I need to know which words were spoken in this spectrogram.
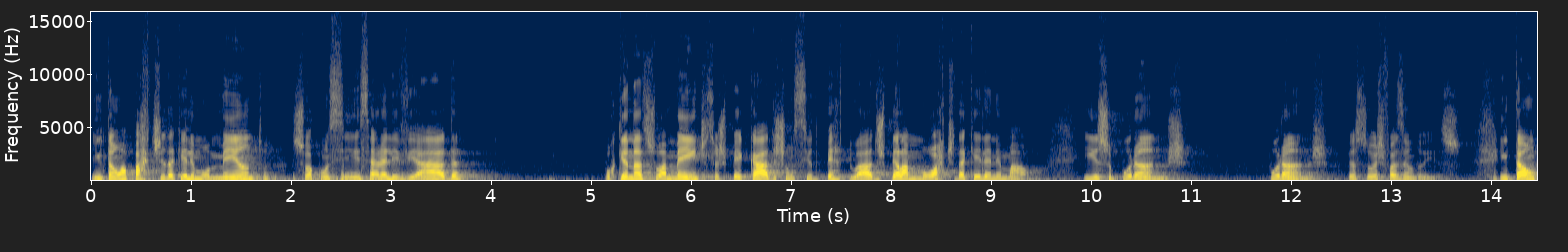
Então, a partir daquele momento, sua consciência era aliviada, porque na sua mente seus pecados tinham sido perdoados pela morte daquele animal. E isso por anos. Por anos, pessoas fazendo isso. Então,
